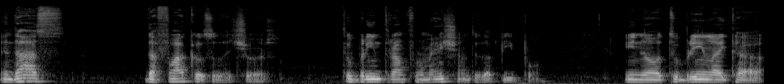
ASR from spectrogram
And that's the focus of the church to bring transformation to the people. You know, to bring like a,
